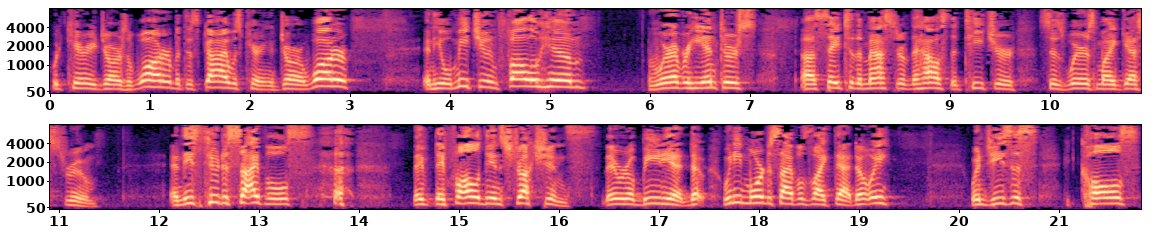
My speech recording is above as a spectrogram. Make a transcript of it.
would carry jars of water, but this guy was carrying a jar of water and he will meet you and follow him wherever he enters uh, say to the master of the house, the teacher says, where's my guest room? And these two disciples, they, they followed the instructions. They were obedient. We need more disciples like that, don't we? When Jesus calls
